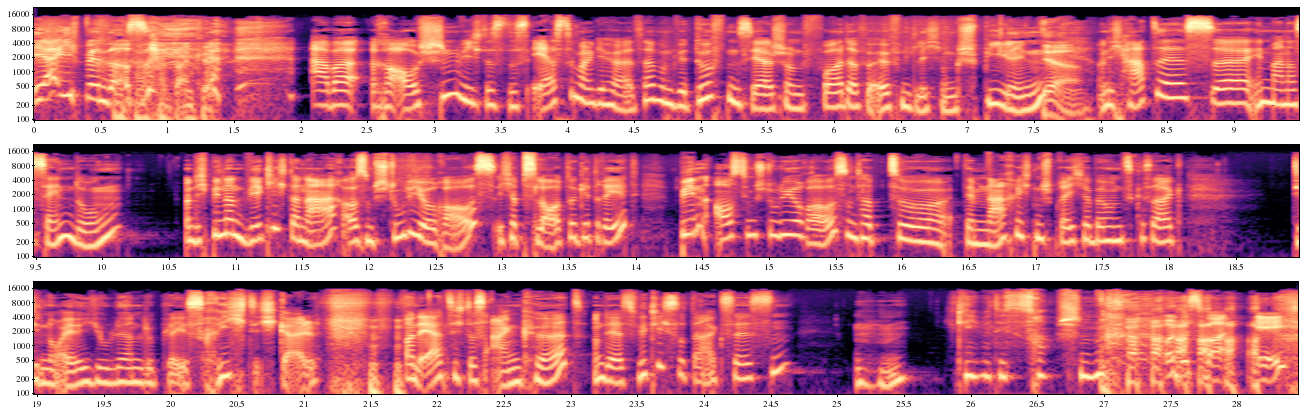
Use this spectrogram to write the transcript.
ja, ich bin das. Danke. Aber Rauschen, wie ich das das erste Mal gehört habe, und wir durften es ja schon vor der Veröffentlichung spielen. Ja. Und ich hatte es äh, in meiner Sendung. Und ich bin dann wirklich danach aus dem Studio raus. Ich habe es lauter gedreht, bin aus dem Studio raus und habe zu dem Nachrichtensprecher bei uns gesagt, die neue Julian Leplay ist richtig geil. und er hat sich das angehört und er ist wirklich so da gesessen. Mhm. Ich liebe dieses Rauschen. Und es war echt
